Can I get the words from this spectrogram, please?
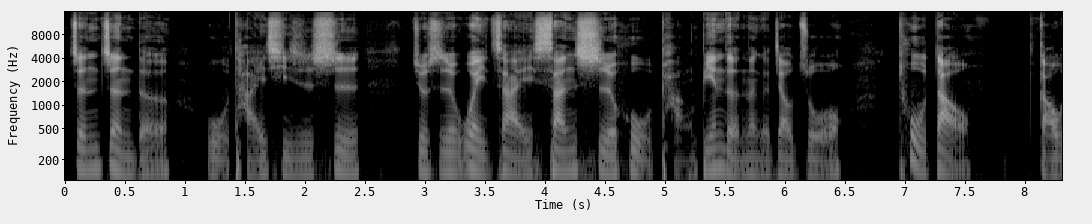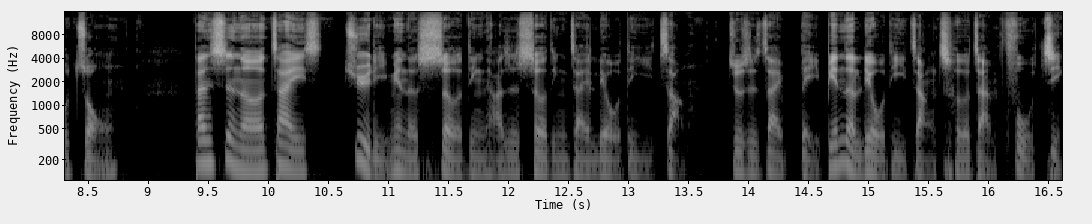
真正的舞台其实是就是位在三市户旁边的那个叫做兔道高中，但是呢，在剧里面的设定它是设定在六地藏，就是在北边的六地藏车站附近。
